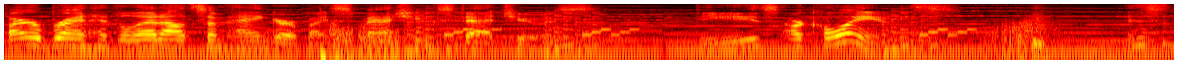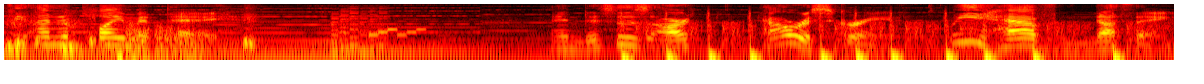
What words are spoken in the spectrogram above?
Firebrand had let out some anger by smashing statues. These are coins. This is the unemployment pay. And this is our power screen. We have nothing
